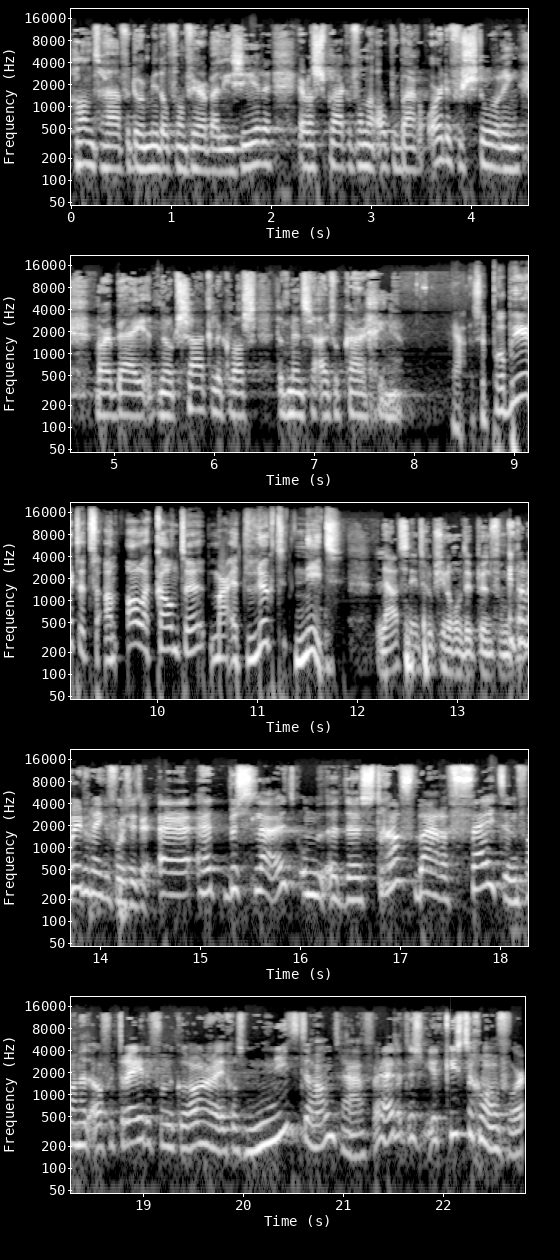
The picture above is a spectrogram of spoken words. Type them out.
handhaven door middel van verbaliseren. Er was sprake van een openbare ordeverstoring waarbij het noodzakelijk was dat mensen uit elkaar gingen. Ja, ze probeert het aan alle kanten, maar het lukt niet. Laatste interruptie nog op dit punt van Ik probeer nog één keer, voorzitter. Uh, het besluit om de strafbare feiten van het overtreden van de coronaregels niet te handhaven, hè, dat is, je kiest er gewoon voor.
